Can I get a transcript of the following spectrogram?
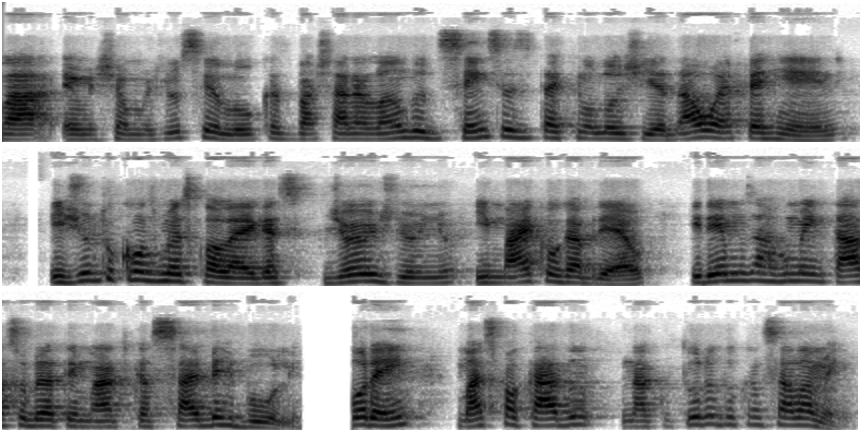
Olá, eu me chamo José Lucas, bacharelando de Ciências e Tecnologia da UFRN, e junto com os meus colegas Joe Júnior e Michael Gabriel, iremos argumentar sobre a temática cyberbullying, porém, mais focado na cultura do cancelamento.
